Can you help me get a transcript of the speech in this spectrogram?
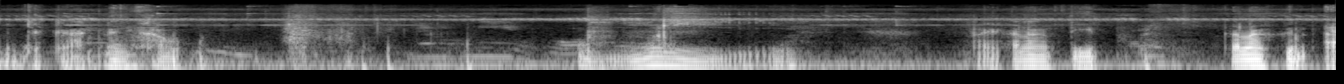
บรรยากาศนั่งเขาไฟกำลังติดกำลังขึ้นไอ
